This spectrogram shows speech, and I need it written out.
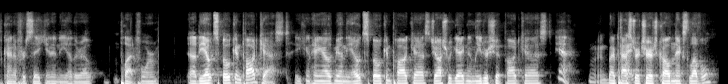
have kind of forsaken any other out platform. Uh, the Outspoken Podcast. You can hang out with me on the Outspoken Podcast, Joshua Gagnon Leadership Podcast. Yeah, my pastor okay. church called Next Level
